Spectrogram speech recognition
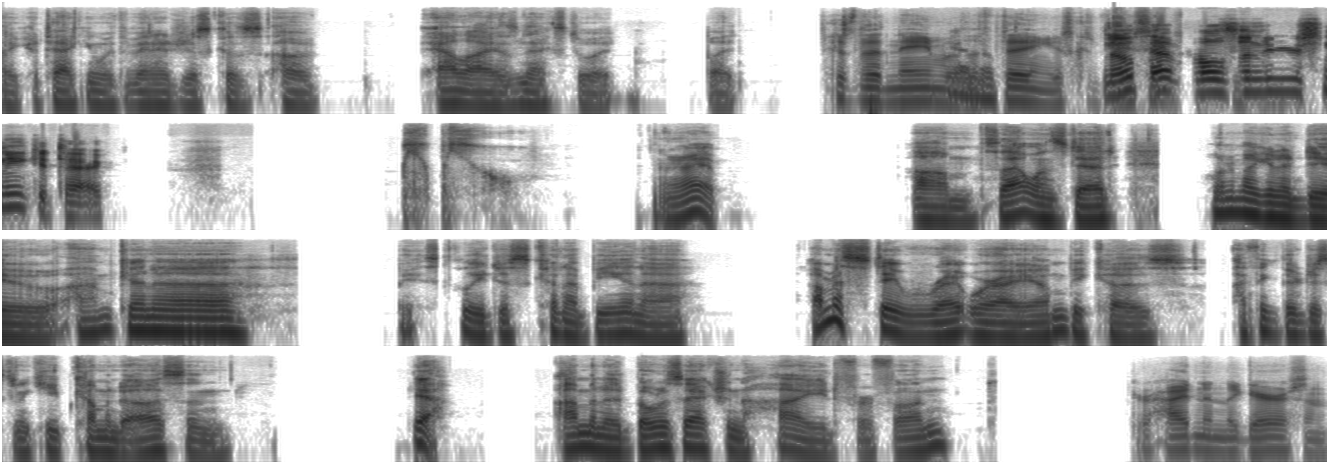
like attacking with advantage just because a ally is next to it. But because the name Yeah, of the no- thing is Nope, that falls under your sneak attack. All right. Um, so that one's dead. What am I gonna do? I'm gonna basically just kind of being a. I'm gonna stay right where I am because I think they're just gonna keep coming to us, and yeah, I'm gonna bonus action hide for fun. You're hiding in the garrison.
